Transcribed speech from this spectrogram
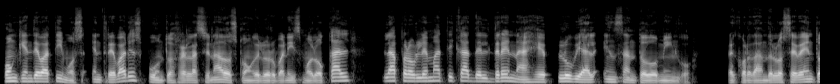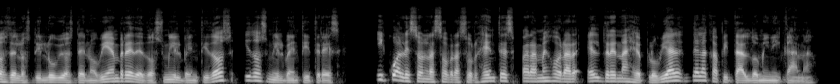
con quien debatimos, entre varios puntos relacionados con el urbanismo local, la problemática del drenaje pluvial en Santo Domingo, recordando los eventos de los diluvios de noviembre de 2022 y 2023, y cuáles son las obras urgentes para mejorar el drenaje pluvial de la capital dominicana.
